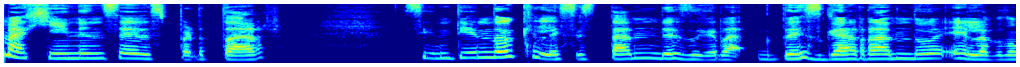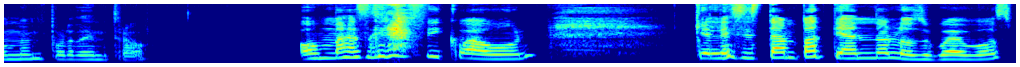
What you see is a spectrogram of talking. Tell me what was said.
imagínense despertar sintiendo que les están desgarrando el abdomen por dentro. O más gráfico aún, que les están pateando los huevos,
